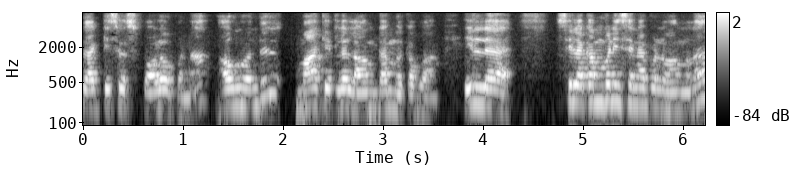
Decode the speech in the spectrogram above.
ப்ராக்டிசஸ் ஃபாலோ பண்ணா அவங்க வந்து மார்க்கெட்ல லாங் டேர்ம் இருக்க போவாங்க. இல்ல சில கம்பெனிஸ் என்ன பண்ணுவாங்கன்னா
